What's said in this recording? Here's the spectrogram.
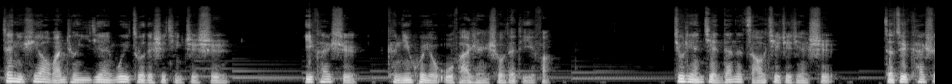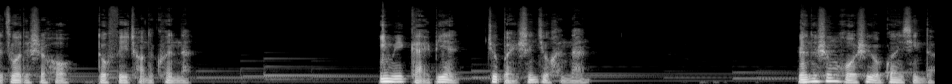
在你需要完成一件未做的事情之时，一开始肯定会有无法忍受的地方。就连简单的早起这件事，在最开始做的时候都非常的困难，因为改变这本身就很难。人的生活是有惯性的，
